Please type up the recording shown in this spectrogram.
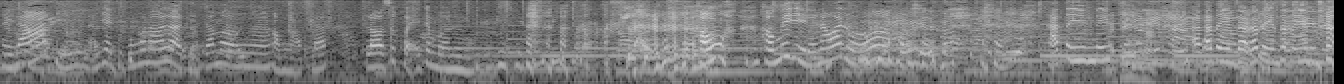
thì đó chị nãy giờ chị cũng có nói là chị cảm ơn Hồng Ngọc đã lo sức khỏe cho mình. Không không biết gì để nói nữa. Thả tim đi. Thả tim hả? à, thả tim thả tim thả tim. Thả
